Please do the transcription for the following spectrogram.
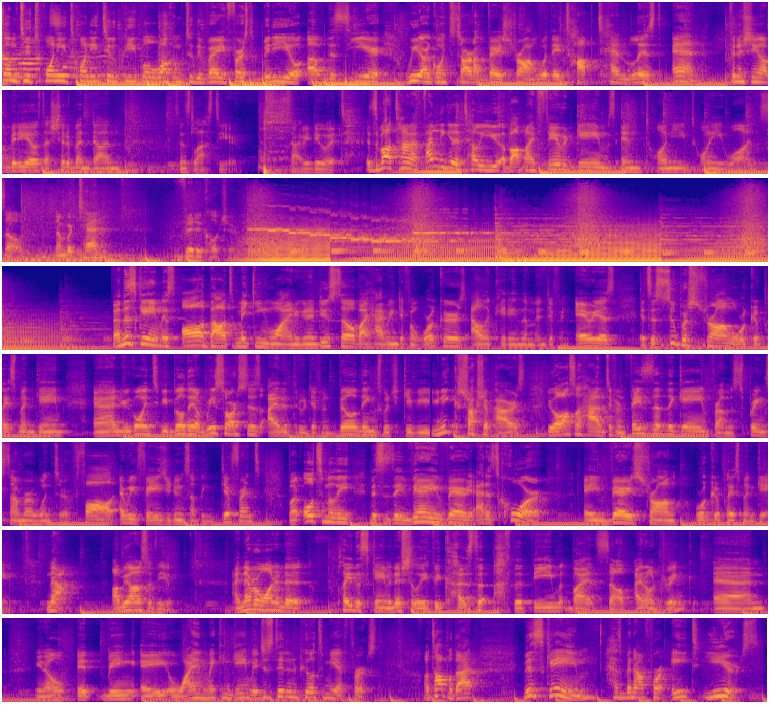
Welcome to 2022 people. Welcome to the very first video of this year. We are going to start off very strong with a top 10 list and finishing up videos that should have been done since last year. That's how we do it. It's about time I finally get to tell you about my favorite games in 2021. So, number 10, viticulture. Now this game is all about making wine. You're gonna do so by having different workers, allocating them in different areas. It's a super strong worker placement game and you're going to be building up resources either through different buildings which give you unique structure powers. You'll also have different phases of the game from spring, summer, winter, fall. Every phase you're doing something different, but ultimately this is a very, very, at its core, a very strong worker placement game. Now, I'll be honest with you, I never wanted to play this game initially because of the theme by itself. I don't drink and you know, it being a wine-making game, it just didn't appeal to me at first. On top of that, this game has been out for eight years.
